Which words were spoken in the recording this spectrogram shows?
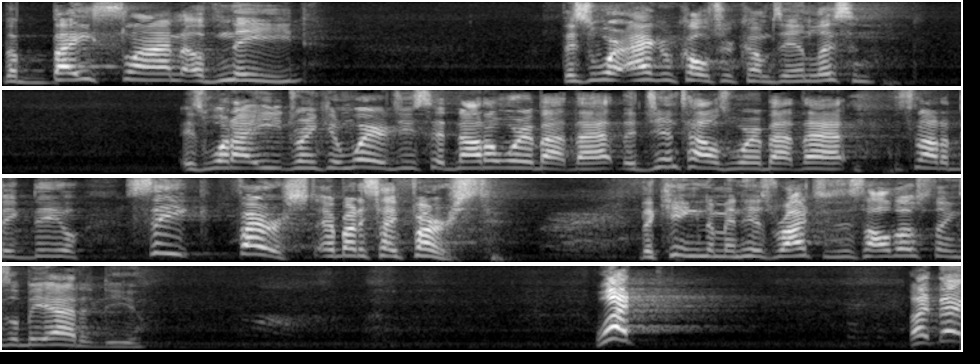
The baseline of need, this is where agriculture comes in, listen, is what I eat, drink, and wear. Jesus said, No, don't worry about that. The Gentiles worry about that. It's not a big deal. Seek first. Everybody say first. first. The kingdom and his righteousness, all those things will be added to you. What? Like that,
